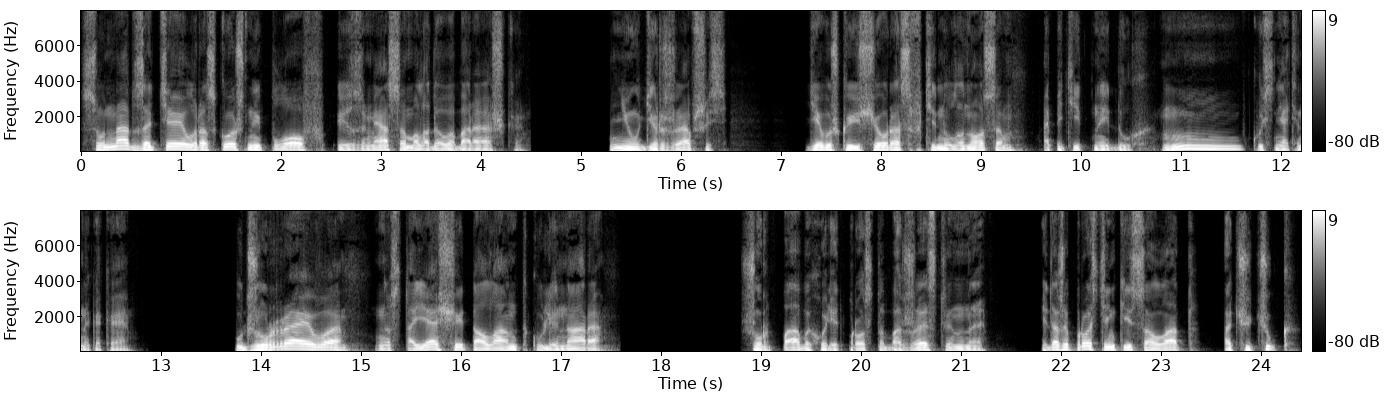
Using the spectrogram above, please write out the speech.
Сунат затеял роскошный плов из мяса молодого барашка. Не удержавшись, девушка еще раз втянула носом аппетитный дух. Ммм, вкуснятина какая. У Джураева настоящий талант кулинара. Шурпа выходит просто божественная, и даже простенький салат ачучук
